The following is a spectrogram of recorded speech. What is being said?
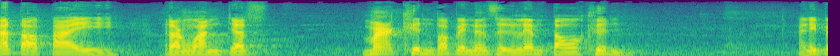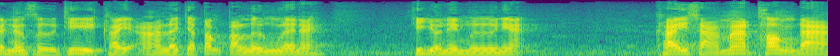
อะต่อไปรางวัลจะมากขึ้น เพราะเป็นหนังสือเล่มโตขึ้น อันนี้เป็นหนังสือที่ใครอ่านแล้วจะต้องตะลึงเลยนะ ที่อยู่ในมือเนี่ยใครสามารถท่องได้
